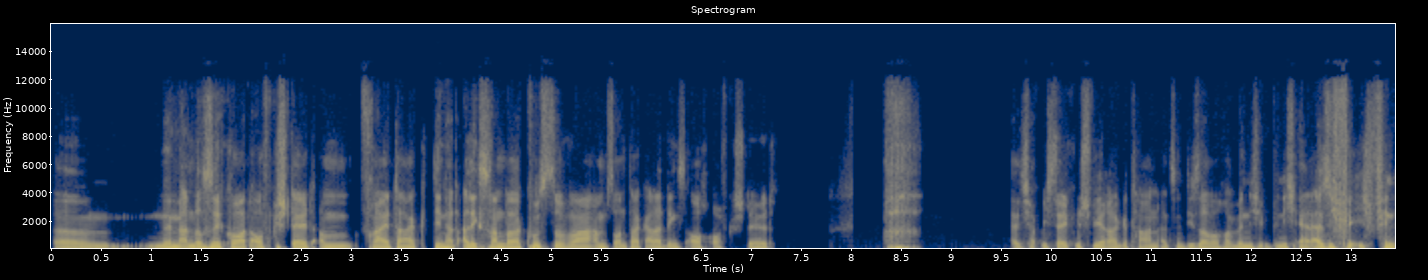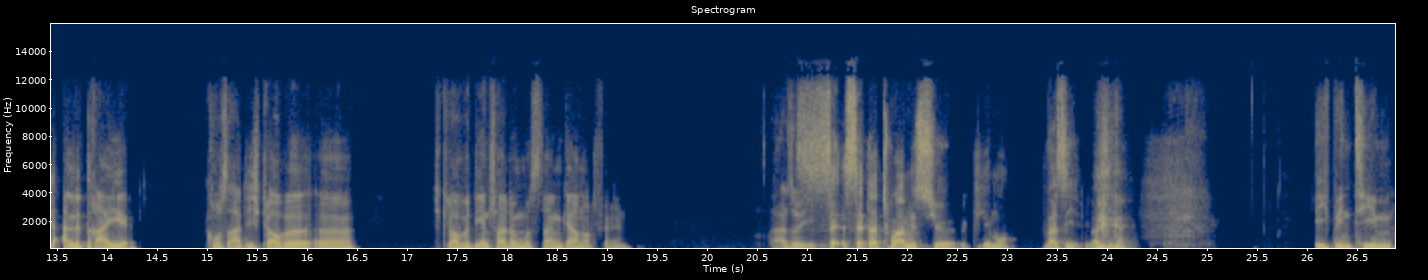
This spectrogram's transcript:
ähm, einen anderes Rekord aufgestellt am Freitag. Den hat Alexandra Kustova am Sonntag allerdings auch aufgestellt also ich habe mich selten schwerer getan als in dieser Woche, bin ich, bin ich ehrlich. Also ich, ich finde alle drei großartig. Ich glaube, äh, ich glaube, die Entscheidung muss dann Gernot fällen. Also c'est à toi, Monsieur Clément. Vas-y, vas-y. ich bin Team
